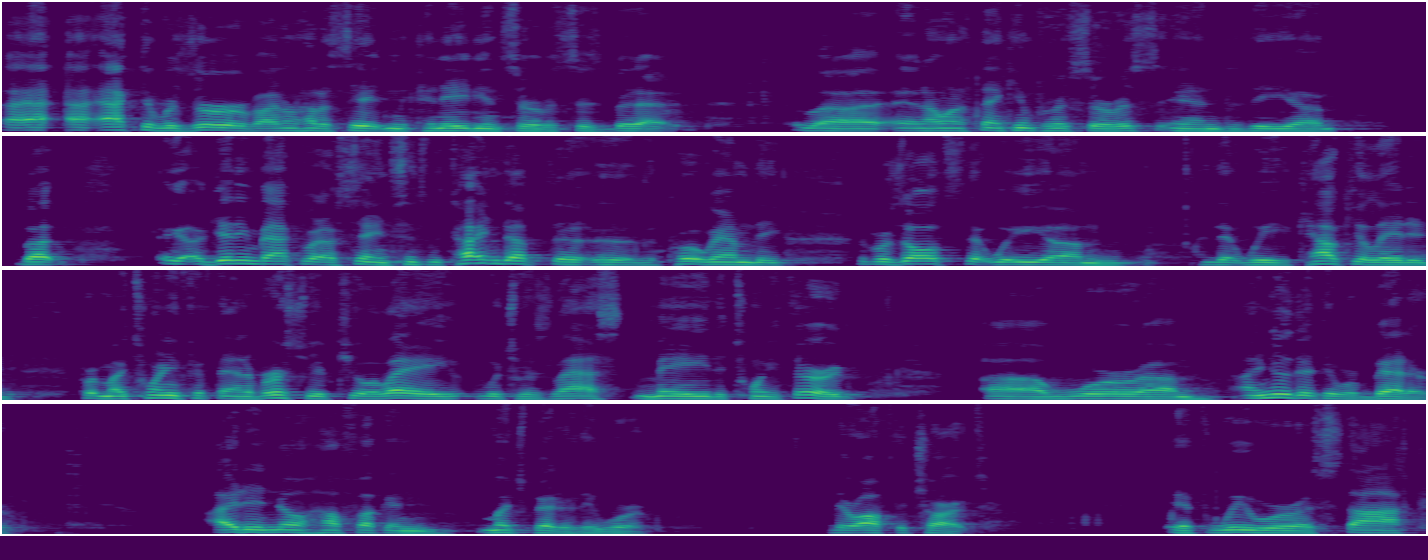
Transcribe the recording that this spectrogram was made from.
a, active reserve. I don't know how to say it in the Canadian services, but uh, and I want to thank him for his service. And the but getting back to what I was saying, since we tightened up the the program, the, the results that we um, that we calculated for my 25th anniversary of QLA, which was last May the 23rd, were um, I knew that they were better. I didn't know how fucking much better they were they're off the chart. If we were a stock,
